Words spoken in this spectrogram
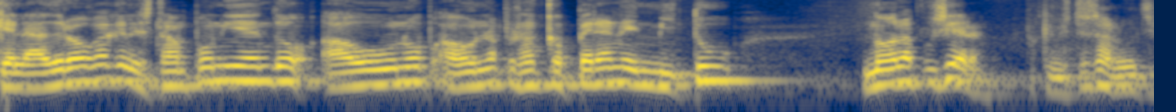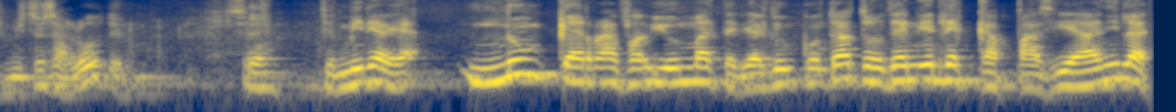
que la droga que le están poniendo a, uno, a una persona que operan en MeToo no la pusieran. Porque el ministro de Salud, el ministro de Salud, hermano. Sí. Vea, nunca Rafa vio un material de un contrato, no tenía ni la capacidad, ni, la,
